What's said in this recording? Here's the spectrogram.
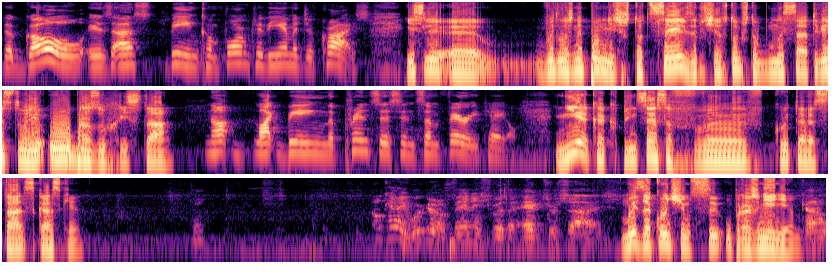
the goal is us being conformed to the image of Christ. Если э, вы должны помнить, что цель заключается в том, чтобы мы соответствовали образу Христа. Not like being the princess in some fairy tale. Не как принцесса в, э, в какой-то сказке. Okay, we're going to finish with an exercise. Мы закончим с упражнением. Kind of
